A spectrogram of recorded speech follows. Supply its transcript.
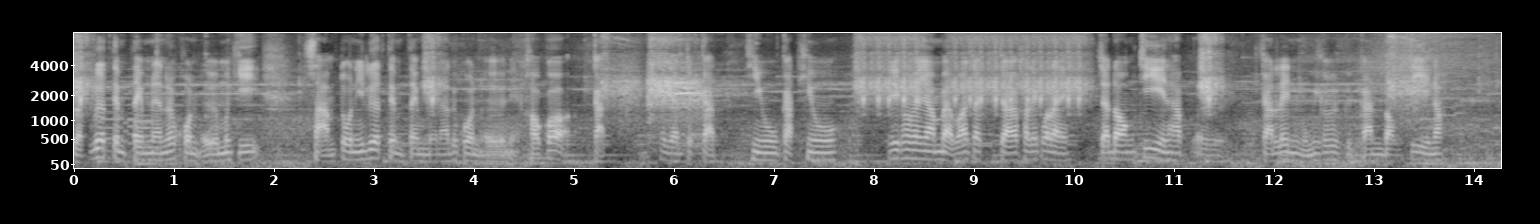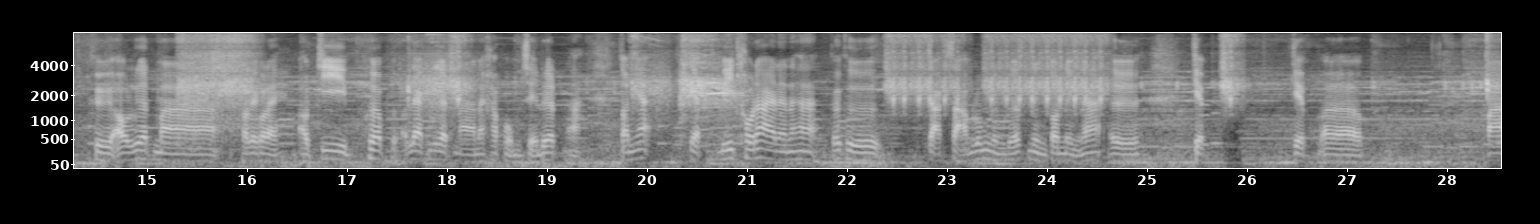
แบบเลือดเต็มๆเลยนะทุกคนเออเมื่อกี้ 3 ตัวนี้เลือดเต็มๆเลยนะทุกคนเออเนี่ยเขาก็กัดพยายามจะกัดฮิวกัดฮิวพี่เขาพยายามแบบว่าจะจะเขาเรียกว่าอะไรจะดองจี้นะครับเออ การเล่นของพี่ก็คือการดองจี้เนาะคือเอาเลือดมาเขาเรียกว่าอะไร เอาจี้เพื่อแลกเลือดมานะครับผมเสียเลือดอะตอนเนี้ยเก็บบีทเขาได้แล้วนะฮะก็คือจาก3รุ่มหนึ่งเหลือหนึ่งต่อหนึ่งนะเออเก็บเก็บเอ่อปลา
